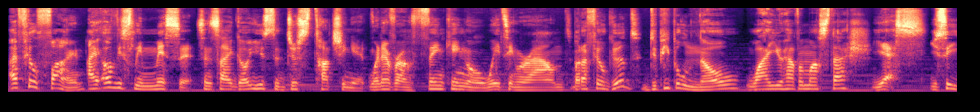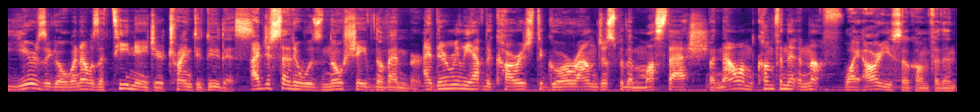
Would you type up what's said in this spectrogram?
I feel fine. I obviously miss it since I got used to just touching it whenever I'm thinking or waiting around, but I feel good. Do people know why you have a mustache? Yes. You see, years ago when I was a teenager trying to do this, I just said it was no shave November. I didn't really have the courage to go around just with a mustache, but now I'm confident enough. Why are you so confident?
